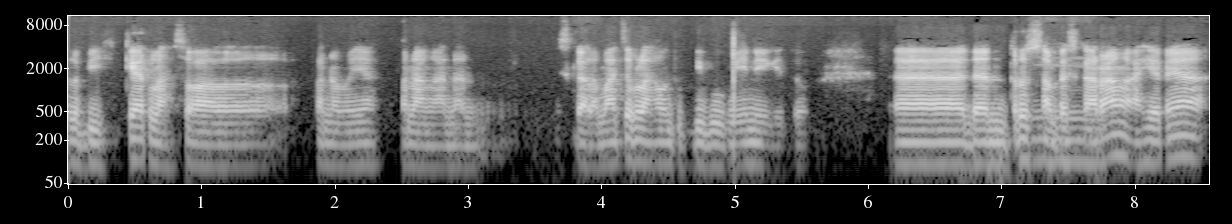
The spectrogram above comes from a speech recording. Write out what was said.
lebih care lah soal apa namanya penanganan segala macam lah untuk di bumi ini gitu uh, dan terus hmm. sampai sekarang akhirnya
